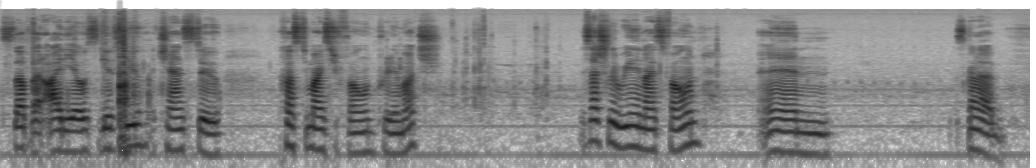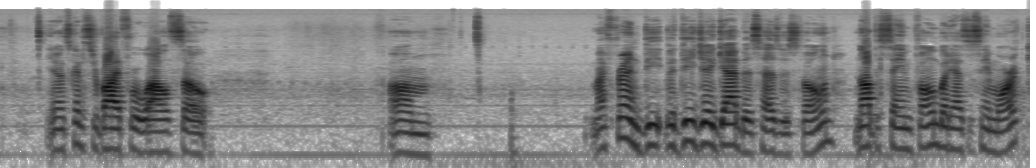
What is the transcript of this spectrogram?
stuff that Ideos gives you a chance to customize your phone pretty much. It's actually a really nice phone, and it's gonna, you know, it's gonna survive for a while. So, um, my friend D the DJ Gabizz has this phone, not the same phone, but has the same mark.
